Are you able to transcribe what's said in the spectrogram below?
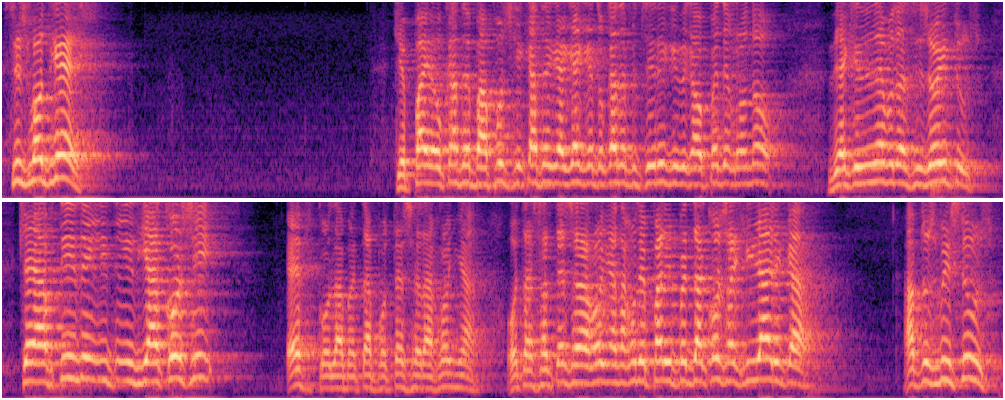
στις φωτιές. Και πάει ο κάθε παππούς και κάθε γιαγιά και το κάθε πιτσιρίκι 15 χρονών, διακινδυνεύοντας τη ζωή τους. Και αυτοί οι οι- οι 200, εύκολα μετά από τέσσερα χρόνια, όταν στα τέσσερα χρόνια θα έχουν πάρει 500 χιλιάρικα από τους μισθούς,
